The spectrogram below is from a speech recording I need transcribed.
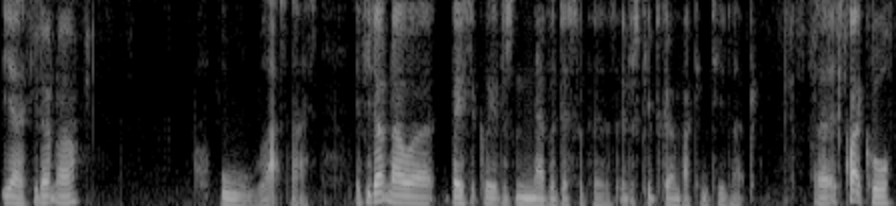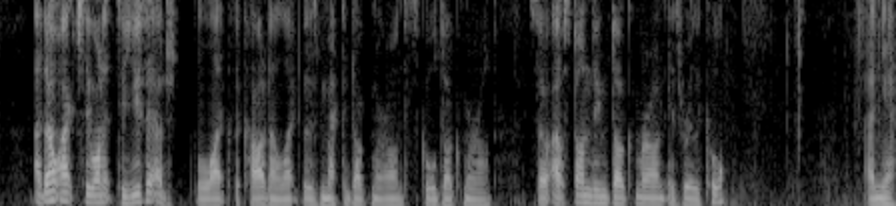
yeah, if you don't know... Ooh, that's nice. If you don't know, uh, basically it just never disappears. It just keeps going back into your deck. Uh, it's quite cool. I don't actually want it to use it, I just like the card, I like those Mecha Dogmaron, School Dogmaron. So Outstanding Dogmaron is really cool. And yeah,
